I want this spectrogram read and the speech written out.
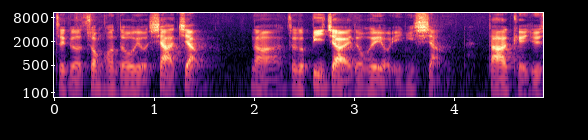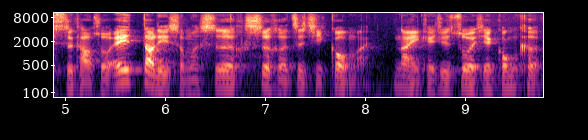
这个状况都有下降，那这个币价也都会有影响，大家可以去思考说，哎，到底什么是适合自己购买？那也可以去做一些功课，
